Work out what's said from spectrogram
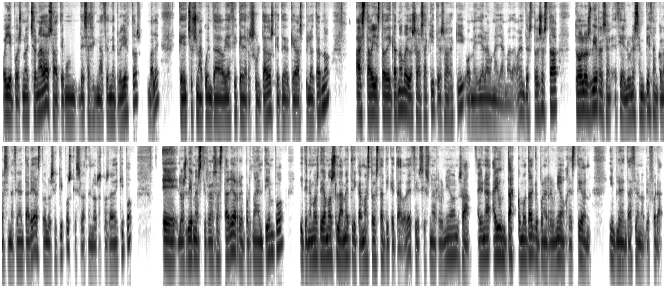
oye, pues no he hecho nada, o sea, tengo una desasignación de proyectos, ¿vale? Que de hecho es una cuenta, voy a decir que de resultados que, que vas pilotando hasta hoy estado dedicándome dos horas aquí, tres horas aquí o media hora una llamada. ¿vale? Entonces, todo eso está todos los viernes, es decir, el lunes empiezan con la asignación de tareas, todos los equipos, que se lo hacen los responsables de equipo. Eh, los viernes cierran esas tareas, reportan el tiempo y tenemos, digamos, la métrica más todo está etiquetado. Es decir, si es una reunión, o sea, hay, una, hay un tag como tal que pone reunión, gestión, implementación, lo que fuera.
